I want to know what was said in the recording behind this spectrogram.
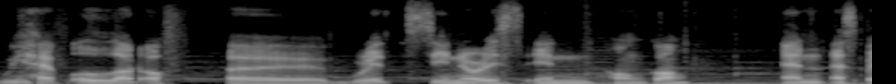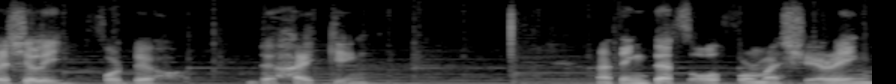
we have a lot of uh, great sceneries in hong kong and especially for the the hiking. I think that's all for my sharing.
